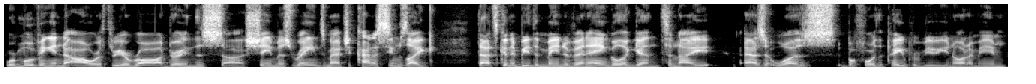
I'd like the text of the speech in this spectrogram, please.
we're moving into hour three of Raw during this uh, Sheamus Reigns match. It kind of seems like that's going to be the main event angle again tonight, as it was before the pay per view. You know what I mean?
